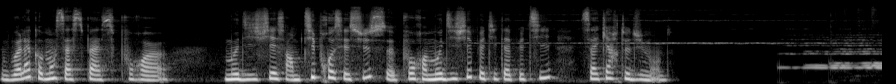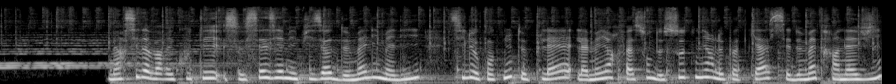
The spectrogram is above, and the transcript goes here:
Donc voilà comment ça se passe pour euh, modifier, c'est un petit processus pour modifier petit à petit sa carte du monde. Merci d'avoir écouté ce 16e épisode de Mali Mali. Si le contenu te plaît, la meilleure façon de soutenir le podcast, c'est de mettre un avis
